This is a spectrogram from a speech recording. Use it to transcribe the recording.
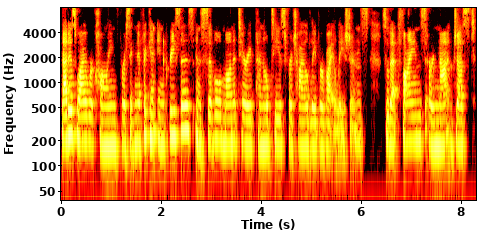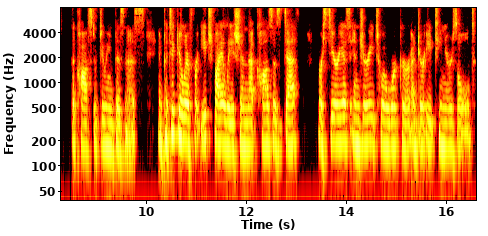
That is why we're calling for significant increases in civil monetary penalties for child labor violations so that fines are not just the cost of doing business, in particular for each violation that causes death or serious injury to a worker under 18 years old.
